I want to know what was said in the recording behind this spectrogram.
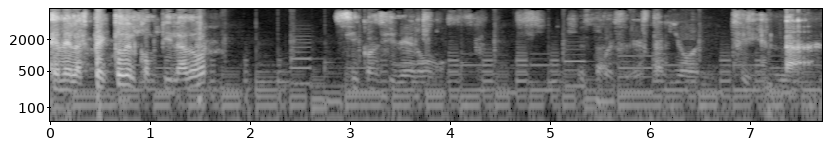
En el aspecto del compilador, sí considero pues estar yo en, sí, en la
